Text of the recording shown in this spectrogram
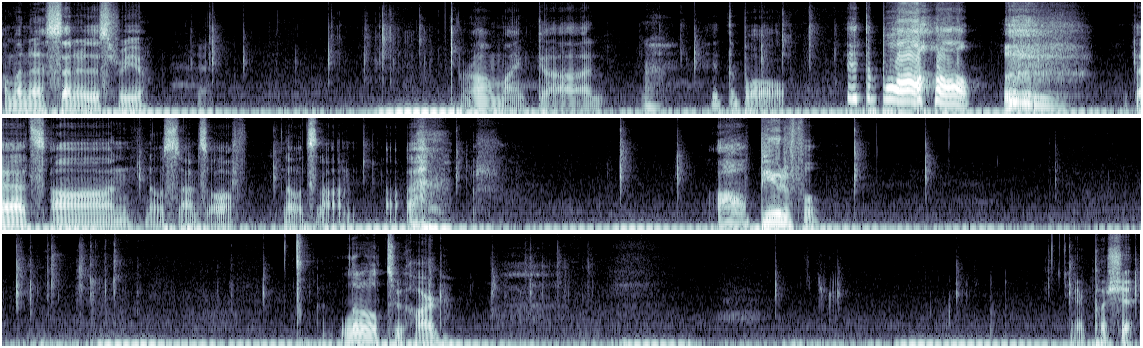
I'm gonna center this for you. Okay. Oh my god. Hit the ball. Hit the ball! That's on. No, it's not. It's off. No, it's not. oh, beautiful. Little too hard. Here, push it.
